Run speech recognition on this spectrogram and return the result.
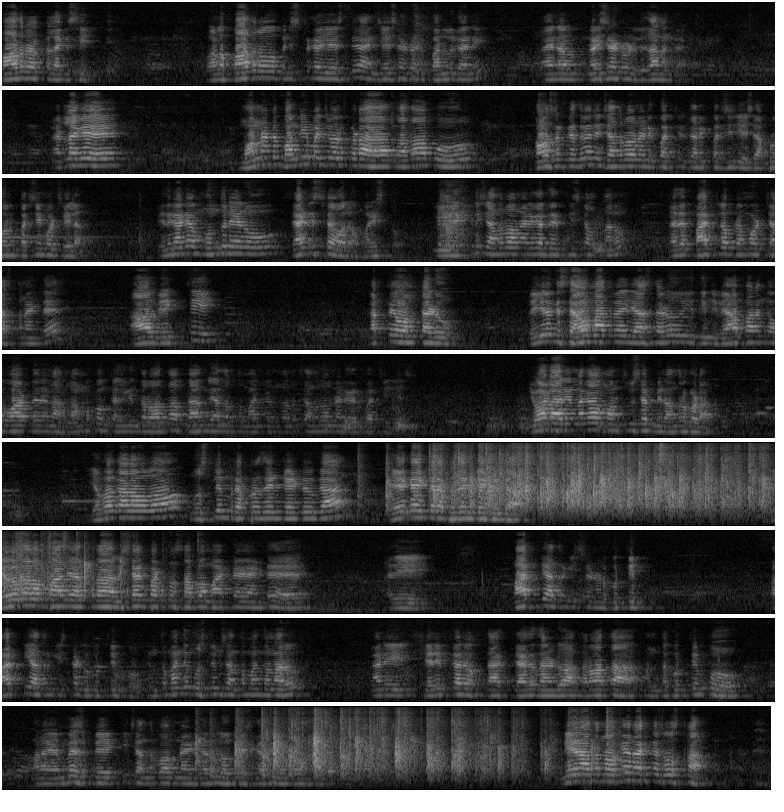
Father యొక్క legacy. వాళ్ళ father మినిస్టర్గా చేస్తే ఆయన చేసినటువంటి పనులు కానీ ఆయన నడిచినటువంటి విధానం కానీ. అట్లాగే మొన్నటి మొన్న మధ్య వరకు కూడా దాదాపు సంవత్సరం క్రితమే నేను చంద్రబాబు నాయుడు పరిచయం గారికి పరిచయం చేశాను. అప్పటి వరకు పరిచయం కూడా చేయలే. ఎందుకంటే ముందు నేను సాటిస్ఫై అవ్వాలి మనిషితో. ఈ వ్యక్తిని చంద్రబాబు నాయుడు గారి దగ్గర తీసుకెళ్తున్నాను. లేదా పార్టీలో ప్రమోట్ చేస్తానంటే ఆ వ్యక్తి కరెక్ట్గా ఉంటాడు. ప్రజలకు సేవ మాత్రమే చేస్తాడు. దీన్ని వ్యాపారంగా వాడతానే నాకు నమ్మకం కలిగిన తర్వాత ఫ్యామిలీ అందరితో మాట్లాడిన తర్వాత చంద్రబాబు నాయుడు గారు పరిచయం చేశారు. ఇవాళ నిన్నగా మనం చూశారు మీరు అందరూ కూడా. యువకాలంలో ముస్లిం రిప్రజెంటేటివ్గా ఏకైక రిప్రజెంటేటివ్గా యువకాలం పాదయాత్ర విశాఖపట్నం సభలో మాట్లాడంటే అది పార్టీ అతనికి ఇచ్చినటువంటి గుర్తింపు. పార్టీ అతనికి ఇచ్చినటువంటి గుర్తింపు. ఇంతమంది ముస్లిమ్స్ ఎంతమంది ఉన్నారు? కానీ షరీఫ్ గారు ఒక త్యాగదనుడు ఆ తర్వాత అంత గుర్తింపు మన ఎంఎస్బీకి చంద్రబాబు నాయుడు గారు లోకేష్ గారు యువకాలం నేను అతను ఒకే రకంగా చూస్తున్నా.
